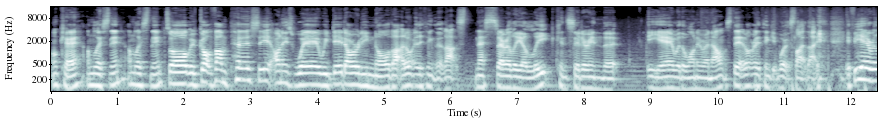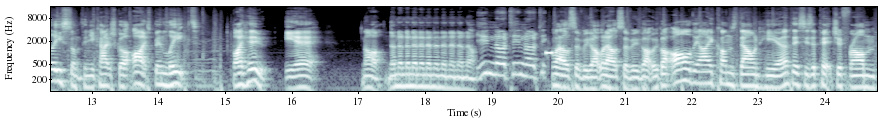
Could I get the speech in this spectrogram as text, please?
Okay, I'm listening. I'm listening. So we've got Van Persie on his way. We did already know that. I don't really think that that's necessarily a leak, considering that EA were the one who announced it. I don't really think it works like that. if EA release something, you can't just go, oh, it's been leaked. By who? EA. No, no, no, no, no, no, no, no, no, no, no. You naughty, naughty. What else have we got? What else have we got? We've got all the icons down here. This is a picture from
